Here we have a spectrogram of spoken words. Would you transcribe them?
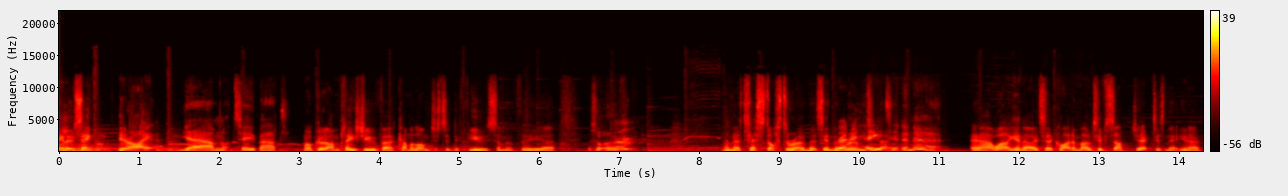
Hey, Lucy, you all right? Yeah, I'm not too bad. Well, good. I'm pleased you've uh, come along just to diffuse some of the, uh, the sort of and the testosterone that's in the Very room heated, today. isn't it? Yeah, well, you know, it's a quite an emotive subject, isn't it? You know.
